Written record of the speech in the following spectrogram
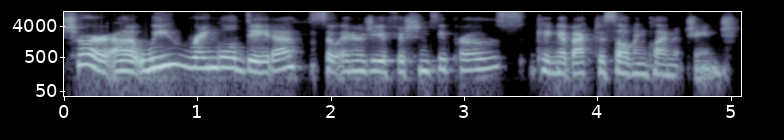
Sure. Uh, we wrangle data so energy efficiency pros can get back to solving climate change.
